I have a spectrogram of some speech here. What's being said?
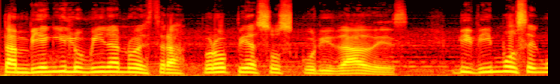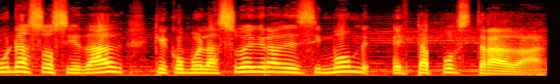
También ilumina nuestras propias oscuridades. Vivimos en una sociedad que como la suegra de Simón está postrada.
